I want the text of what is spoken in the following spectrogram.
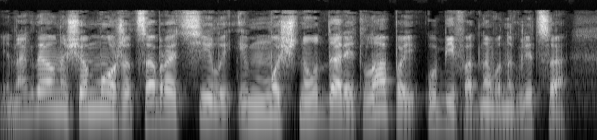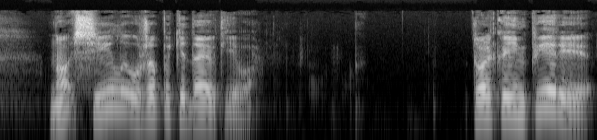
Иногда он еще может собрать силы и мощно ударить лапой, убив одного наглеца, но силы уже покидают его. Только империи,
